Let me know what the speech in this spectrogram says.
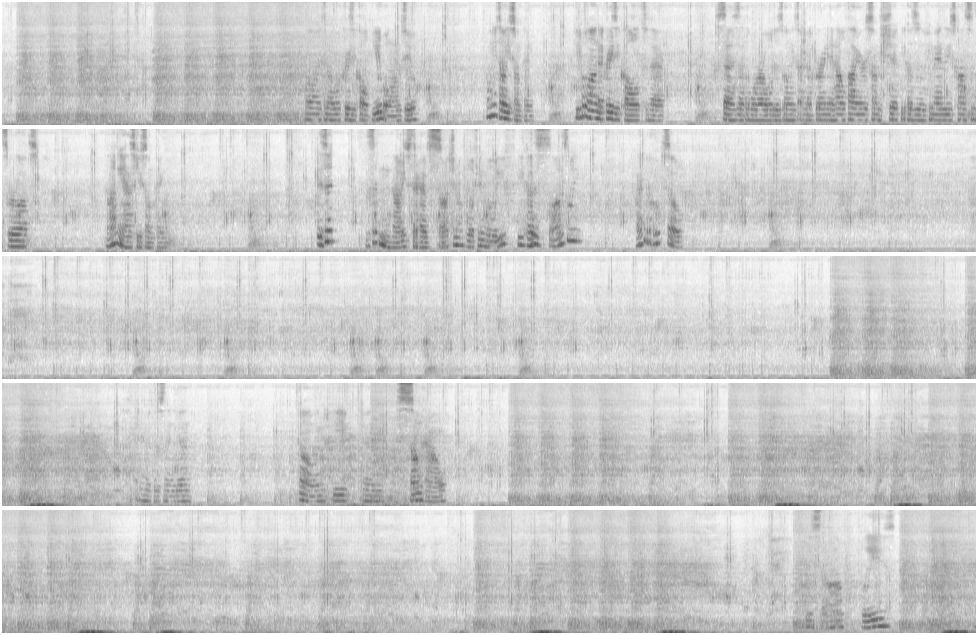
Well, like to know what crazy cult you belong to. Let me tell you something. You belong in a crazy cult that says that the world is going to end up burning in hellfire or some shit because of humanity's constant screw-ups. Now let me ask you something. Is it is it nice to have such an uplifting belief? Because honestly, I would hope so. Damn it, this thing again. Oh, and he can somehow. Please stop. Please.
